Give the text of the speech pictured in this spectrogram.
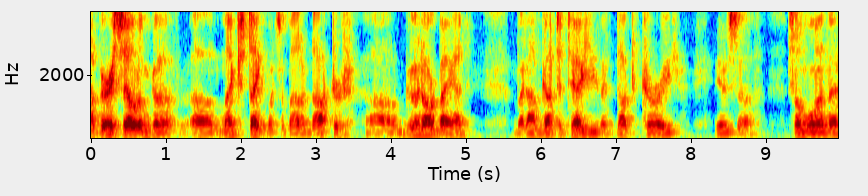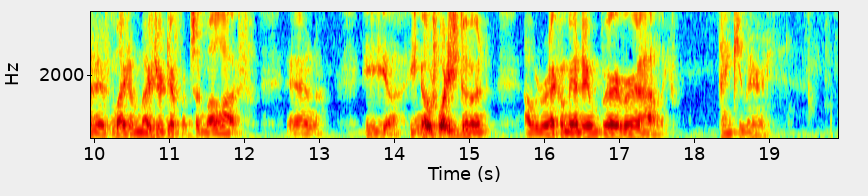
I very seldom go, uh, make statements about a doctor, uh, good or bad, but I've got to tell you that Dr. Curry is uh, someone that has made a major difference in my life, and he uh, he knows what he's doing. I would recommend him very very highly. Thank you, Larry.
